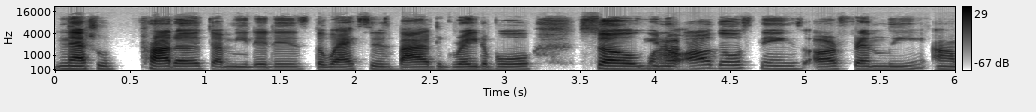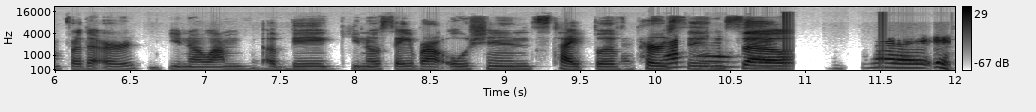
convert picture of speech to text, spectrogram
natural product. I mean, it is the wax is biodegradable. So, wow. you know, all those things are friendly um, for the earth. You know, I'm a big, you know, save our oceans type of person. So, right.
